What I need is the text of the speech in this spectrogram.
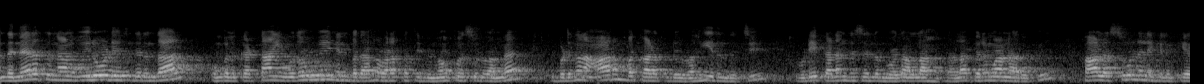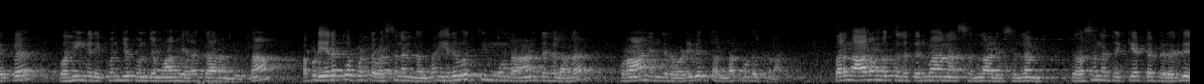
அந்த நேரத்தில் நான் உயிரோடு இருந்திருந்தால் உங்களுக்கு கட்டாயம் உதவுவேன் என்பதாக வரக்கத்தை நோக்கல் சொல்லுவாங்க. இப்படி தான் ஆரம்ப காலத்துடைய வகை இருந்துச்சு. இப்படியே கடந்து செல்லும் போது அல்லாஹாலா பெருமானாருக்கு கால சூழ்நிலைகளுக்கு ஏற்ப வகைகளை கொஞ்சம் கொஞ்சமாக இறக்க ஆரம்பித்தான். அப்படி இறக்கப்பட்ட வசனங்கள் தான் இருபத்தி மூன்று ஆண்டுகளாக குரான் என்கிற வடிவத்தை அல்லா கொடுக்குறான். பாருங்க ஆரம்பத்தில் பெருமானா சல்லா அலி செல்லம் வசனத்தை கேட்ட பிறகு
